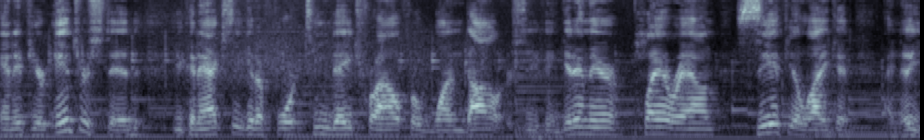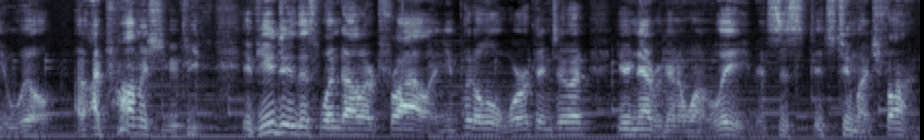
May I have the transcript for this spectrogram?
and if you're interested you can actually get a 14-day trial for one dollar. So you can get in there play around see if you like it. I know you will. I, I promise you if you if you do this one dollar trial and you put a little work into it you're never going to want to leave. It's just it's too much fun.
